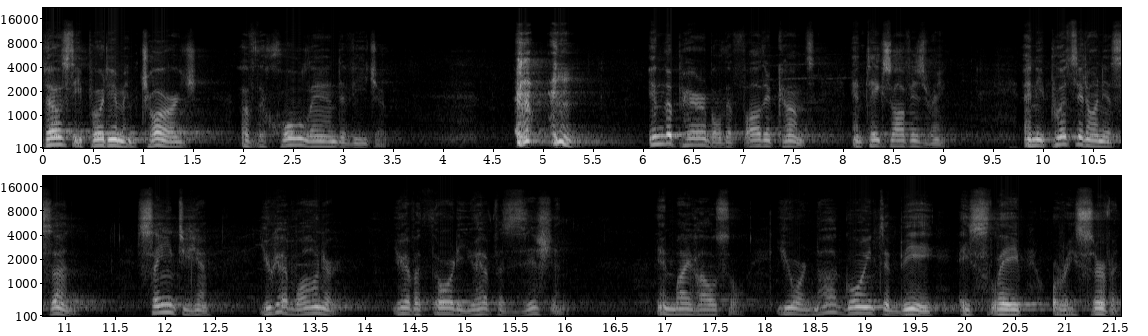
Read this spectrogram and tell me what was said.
Thus he put him in charge of the whole land of Egypt. in the parable, the father comes and takes off his ring, and he puts it on his son, saying to him, You have honor, you have authority, you have position in my household. You are not going to be a slave or a servant.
